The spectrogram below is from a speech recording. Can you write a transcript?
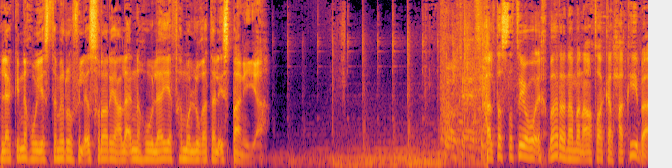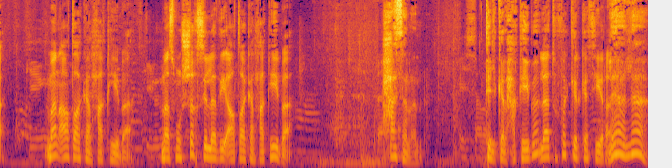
لكنه يستمر في الإصرار على أنه لا يفهم اللغة الإسبانية هل تستطيع إخبارنا من أعطاك الحقيبة؟ من أعطاك الحقيبة؟ ما اسم الشخص الذي أعطاك الحقيبة؟ حسنا تلك الحقيبة؟ لا تفكر كثيرا لا لا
